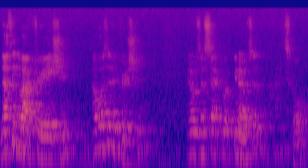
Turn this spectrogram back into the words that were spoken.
Nothing about creation. I wasn't a Christian. It was a secular, you know, it was a high school.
